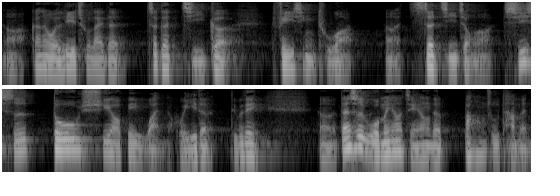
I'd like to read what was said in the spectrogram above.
啊？刚才我列出来的这个几个非信徒啊啊，这几种啊，其实都需要被挽回的，对不对？呃，但是我们要怎样的帮助他们？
